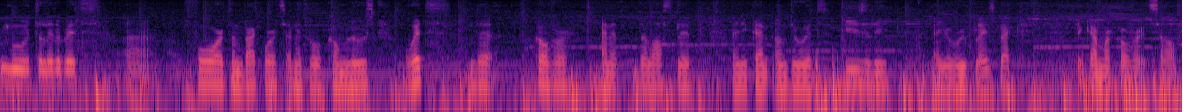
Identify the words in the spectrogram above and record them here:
move it a little bit uh, forward and backwards and it will come loose with the cover and it, the last clip and you can undo it easily and you replace back the camera cover itself.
